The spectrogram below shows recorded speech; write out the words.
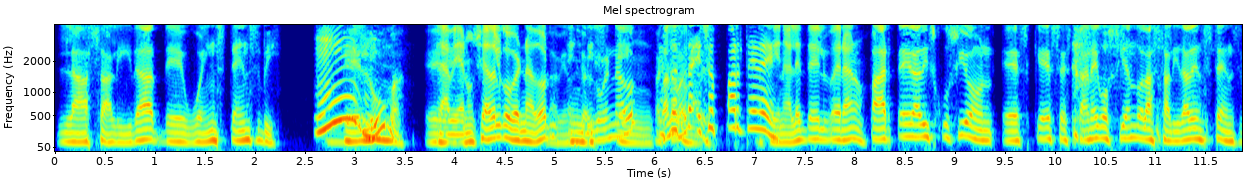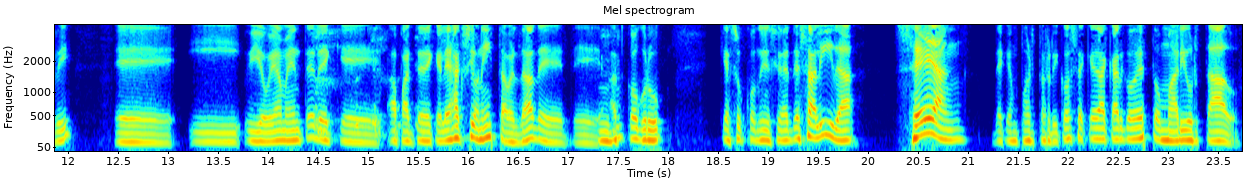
la salida de Wayne Stensby de Mm. Luma. Eh, la había anunciado el gobernador, la había en anunciado el gobernador, en Eso, está- eso es parte de. finales del verano. parte de la discusión es que se está negociando la salida de Stensby eh, y, y obviamente de que, aparte de que él es accionista, ¿verdad? De, de. Atco Group, que sus condiciones de salida sean de que en Puerto Rico se quede a cargo de esto Mario Hurtado,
